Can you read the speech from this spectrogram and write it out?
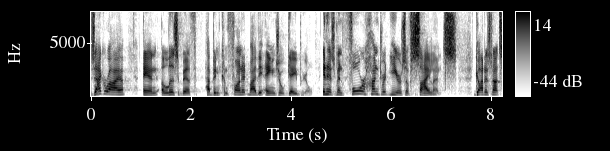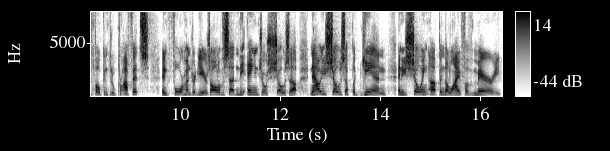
Zechariah and Elizabeth have been confronted by the angel Gabriel. It has been 400 years of silence God has not spoken through prophets in 400 years. All of a sudden, the angel shows up. Now he shows up again, and he's showing up in the life of Mary.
